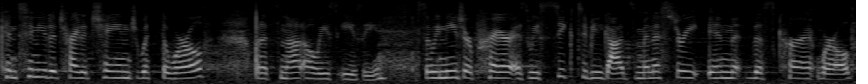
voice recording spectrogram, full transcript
continue to try to change with the world, but it's not always easy. So we need your prayer as we seek to be God's ministry in this current world.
